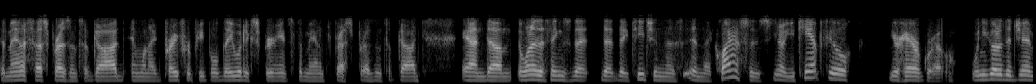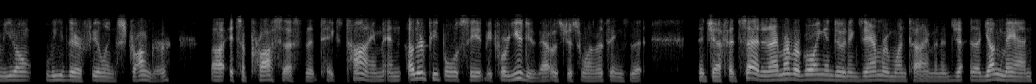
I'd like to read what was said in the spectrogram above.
the manifest presence of God. And when I'd pray for people, they would experience the manifest presence of God. And um, one of the things that, that they teach in this in the class is, you know, you can't feel your hair grow. When you go to the gym, you don't leave there feeling stronger. Uh, it's a process that takes time, and other people will see it before you do. That was just one of the things that that Jeff had said. And I remember going into an exam room one time, and a, a young man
